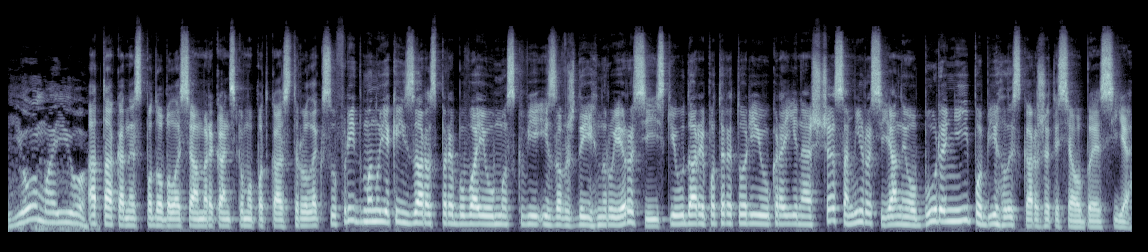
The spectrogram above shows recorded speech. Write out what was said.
Ё-моё. Атака не сподобалася американському подкастеру Лексу Фрідману, який зараз перебуває у Москві і завжди ігнорує російські удари по території України. А ще самі росіяни обурені і побігли скаржитися ОБСЄ.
